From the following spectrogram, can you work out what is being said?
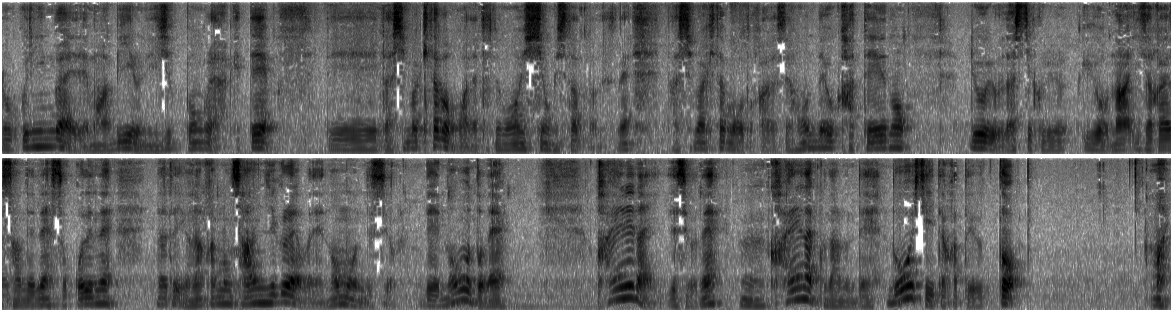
6人ぐらいで、まあビール20本ぐらい開けて、で、だし巻き卵がね、とても美味しいお店だったんですね。だし巻き卵とかですね、本当に家庭の料理を出してくれるような居酒屋さんでね、そこでね、だいたい夜中の3時ぐらいまで飲むんですよ。で、飲むとね、帰れないですよね。うん、帰れなくなるんで、どうしていたかというと、まあ、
